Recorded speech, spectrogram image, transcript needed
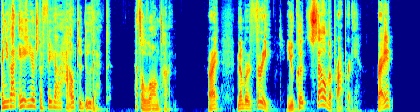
and you got eight years to figure out how to do that. That's a long time. All right. Number three, you could sell the property, right?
